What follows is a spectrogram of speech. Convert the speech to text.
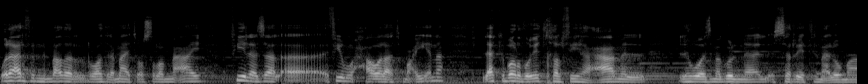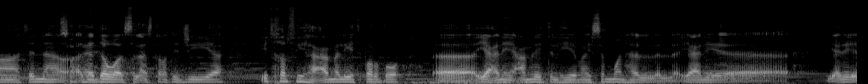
ولا أعرف إن بعض رواد الاعمال يتواصلون معي في لا زال آه، في محاولات معينة لكن برضو يدخل فيها عامل اللي هو زي ما قلنا سرية المعلومات لأنها صحيح. دواء سلعة استراتيجية يدخل فيها عملية برضو آه، يعني عملية اللي هي ما يسمونها يعني آه، يعني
